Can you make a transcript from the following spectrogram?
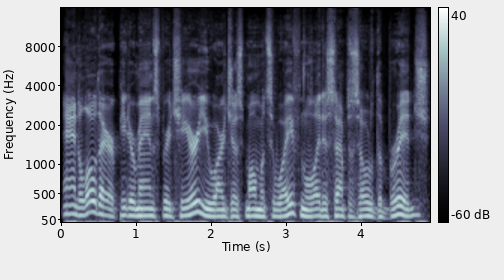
And hello there, Peter Mansbridge here. You are just moments away from the latest episode of The Bridge.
